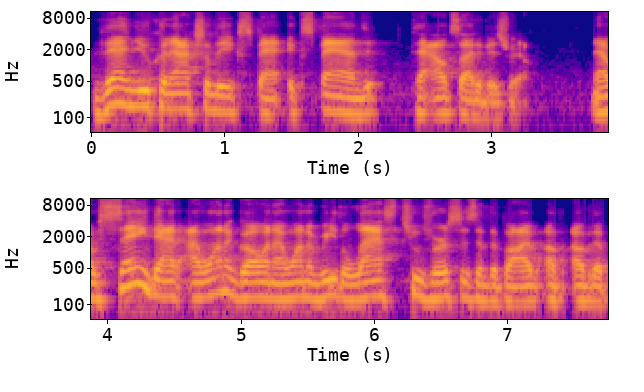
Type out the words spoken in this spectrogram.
then you can actually expand, expand to outside of Israel. Now, saying that, I want to go and I want to read the last two verses of the Bible of, of, the,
